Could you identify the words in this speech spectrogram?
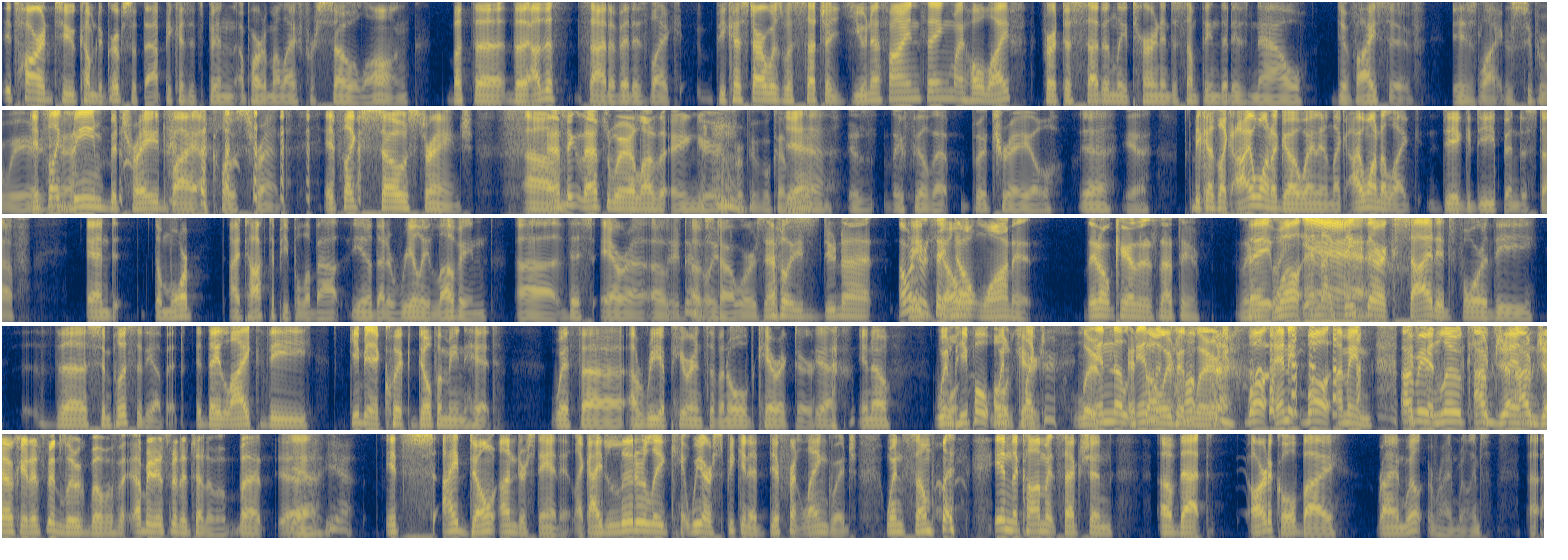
it's hard to come to grips with that because it's been a part of my life for so long. But the the other side of it is like because Star Wars was such a unifying thing my whole life, for it to suddenly turn into something that is now divisive is like It's super weird. it's like yeah. being betrayed by a close friend. It's like so strange. Um, I think that's where a lot of the anger for people comes Yeah. in is they feel that betrayal. yeah. Yeah. because like I want to go in and like I want to like dig deep into stuff and the more I talk to people about you know that are really loving uh this era of, of Star Wars Definitely do not. I wouldn't even say don't- don't, want it. They don't care that it's not there. They're they like, well and I think they're excited for the the simplicity of it they like the give me a quick dopamine hit with uh, a reappearance of an old character yeah you know when Old- people when old character. like Luke. in the It's in the only been Luke. well any well I mean I it's mean, been Luke I'm it's jo- been, I'm joking. It's been Luke, Boba Fett. I mean, it's been a ton of them, but uh, Yeah. yeah, it's I don't understand it. Like I literally can't. We are speaking a different language when someone in the comment section of that article by Ryan Will Ryan Williams, uh,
